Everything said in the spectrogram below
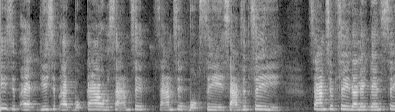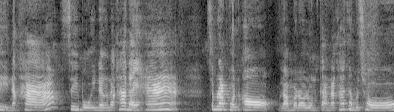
ยี่สิบเอ็ดยี่สิบเอ็ดบวกเก้าสามสิบสามสิบบวกสี่สามสิบสี่สามสิบสี่ได้เลขเด่นสี่นะคะสี่บวกอีกหนึ่งนะคะได้ห้าสำหรับผลออกเรามารอลุ้นกันนะคะท่านผู้ชม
